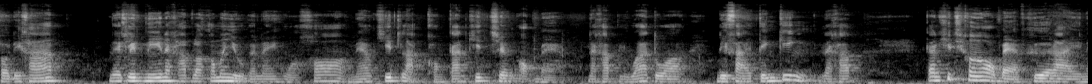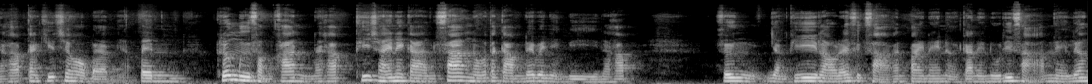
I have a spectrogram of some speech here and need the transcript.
สวัสดีครับ ในคลิปนี้นะครับเราก็มาอยู่กันในหัวข้อแนวคิดหลักของการคิดเชิงออกแบบนะครับ หรือว่าตัว design thinking นะครับ การคิดเชิงออกแบบคืออะไรนะครับ การคิดเชิงออกแบบเนี่ยเป็นเครื่องมือสำคัญนะครับที่ใช้ในการสร้างนวัตกรรมได้เป็นอย่างดีนะครับ ซึ่งอย่างที่เราได้ศึกษากันไปในหน่วยการเรียนรู้ที่ 3 ในเรื่อง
